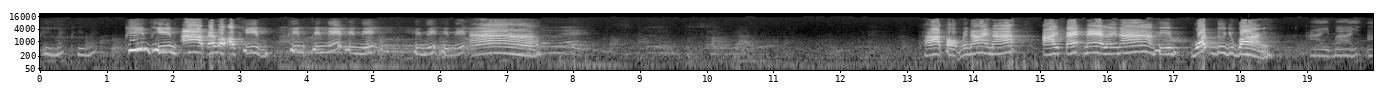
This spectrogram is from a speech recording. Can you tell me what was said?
พิมพ์ไหมพิมพ์ไหมพิมพ์พิมพ์อ่าแป๊ะบอกเอาพิมพ์ พิมพ์พิมพ์นี้พิมพ์นี้ พิมพ์นี้พิมพ์นี้อ่าถ้าตอบไม่ได้นะ อายแปะแน่เลยนะ พิมพ์ What do you buy I buy a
